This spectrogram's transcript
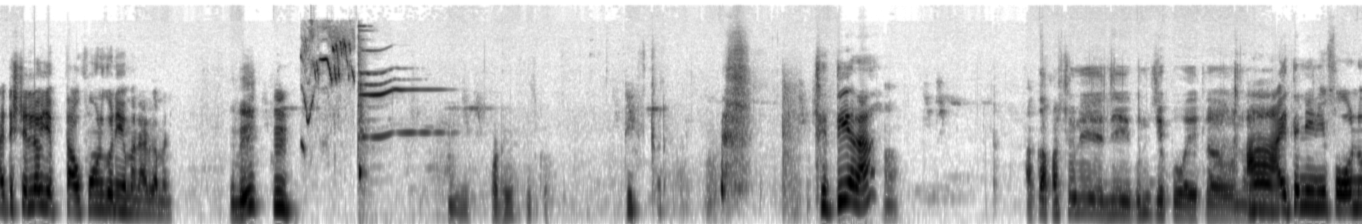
అయితే స్టెల్లో చెప్తావు ఫోన్ కొని ఏమని అడగమని. ఇది తీసుకో. తీసుకురా చిత్తీయరా అక్క ఫస్ట్ నీ నీ గురించి చెప్పు ఎట్లా ఉన్నావు? ఆ, అయితే నేను ఈ ఫోను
